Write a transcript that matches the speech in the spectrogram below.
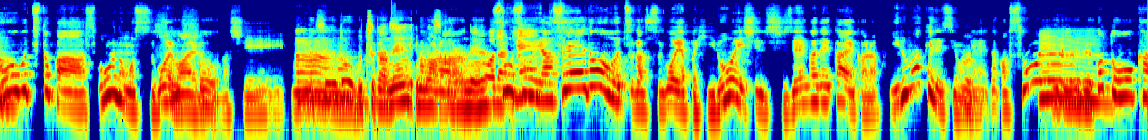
動物とかそういうのもすごいワイルドだし。そうそううん野生動物がね、いますからねそう。だねそうそう、野生動物がすごいやっぱ広いし、自然がでかいから、いるわけですよね。だからそういうことを考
